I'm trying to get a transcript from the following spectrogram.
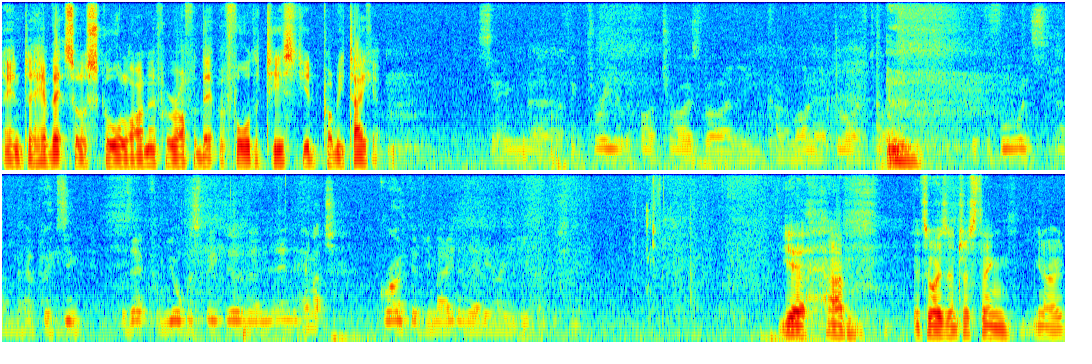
And to have that sort of score line, if we were offered that before the test, you'd probably take it. Sam, uh, I think three of the five tries via the kind of line-out drive type the performance. Um, how pleasing was that from your perspective, and, and how much growth have you made in that area? Do you think this year? Yeah, um, it's always interesting, you know,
